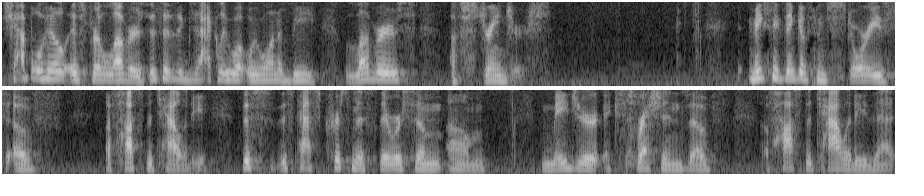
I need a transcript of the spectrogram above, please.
Chapel Hill is for lovers. This is exactly what we want to be lovers of strangers. It makes me think of some stories of, of hospitality. This, this past Christmas, there were some um, major expressions of of hospitality that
